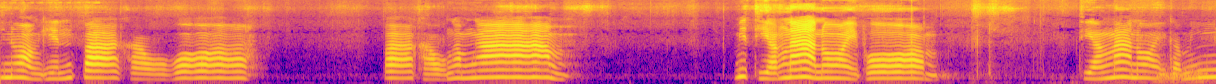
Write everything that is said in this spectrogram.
พี่น้องเห็นปลาเขาบ่ปลาเขางามๆมีเถียงหน้าน้อยพร้อม เถียงหน้าน้อยก็มี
